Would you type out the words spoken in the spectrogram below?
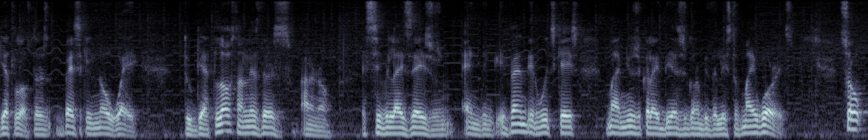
get lost. There's basically no way to get lost unless there's, I don't know, a civilization ending event, in which case my musical ideas is going to be the least of my worries. So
